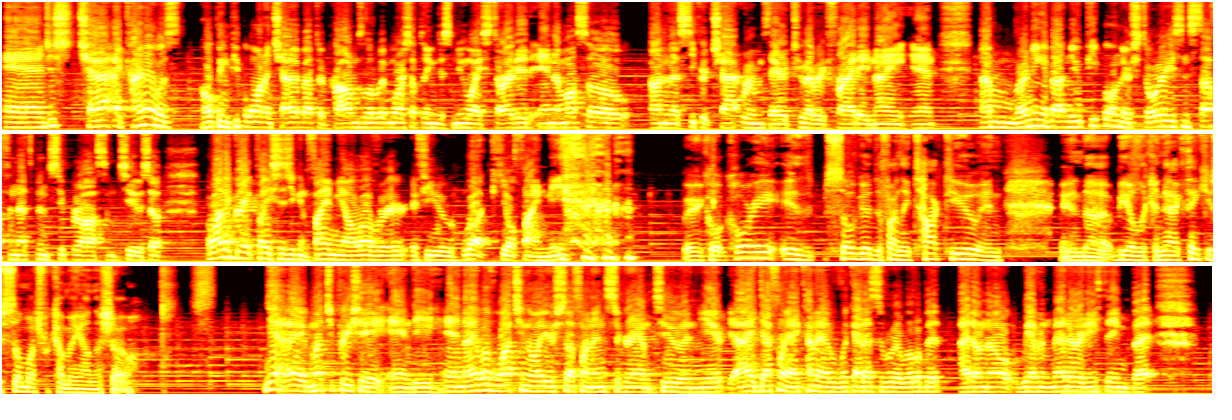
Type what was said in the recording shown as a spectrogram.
and just chat. I kind of was hoping people want to chat about their problems a little bit more, something just new I started. And I'm also on the secret chat rooms there too every Friday night. And I'm learning about new people and their stories and stuff. And that's been super awesome too. So a lot of great places you can find me all over. If you look, you'll find me. Very cool. Cory is so good to finally talk to you and and uh, be able to connect. Thank you so much for coming on the show. Yeah, I much appreciate Andy, and I love watching all your stuff on Instagram too. And you, I definitely, I kind of look at us we're a little bit. I don't know, we haven't met or anything, but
